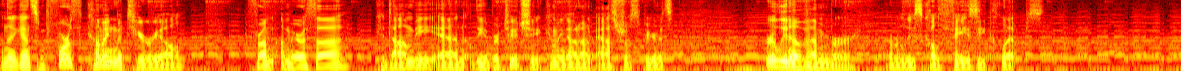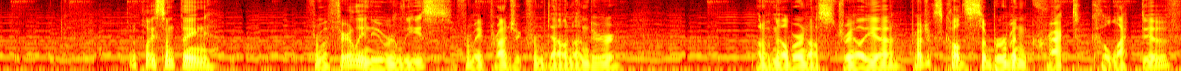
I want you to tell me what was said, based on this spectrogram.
And then again, some forthcoming material from Amirtha Kidambi and Lea Bertucci coming out on Astral Spirits early November, a release called Phase Eclipse. I'm going to play something from a fairly new release from a project from Down Under out of Melbourne, Australia. project's called Suburban Cracked Collective,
